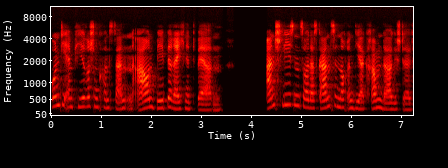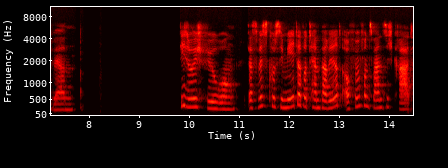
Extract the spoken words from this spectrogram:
und die empirischen Konstanten a und b berechnet werden. Anschließend soll das Ganze noch in Diagrammen dargestellt werden. Die Durchführung. Das Viskosimeter wird temperiert auf 25 Grad.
